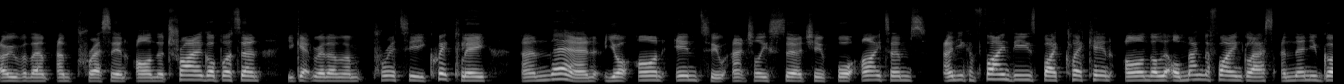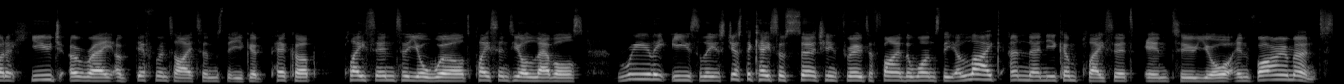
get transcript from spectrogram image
over them and pressing on the triangle button. You get rid of them pretty quickly and then you're on into actually searching for items and you can find these by clicking on the little magnifying glass and then you've got a huge array of different items that you could pick up place into your world place into your levels really easily. It's just a case of searching through to find the ones that you like and then you can place it into your environment.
